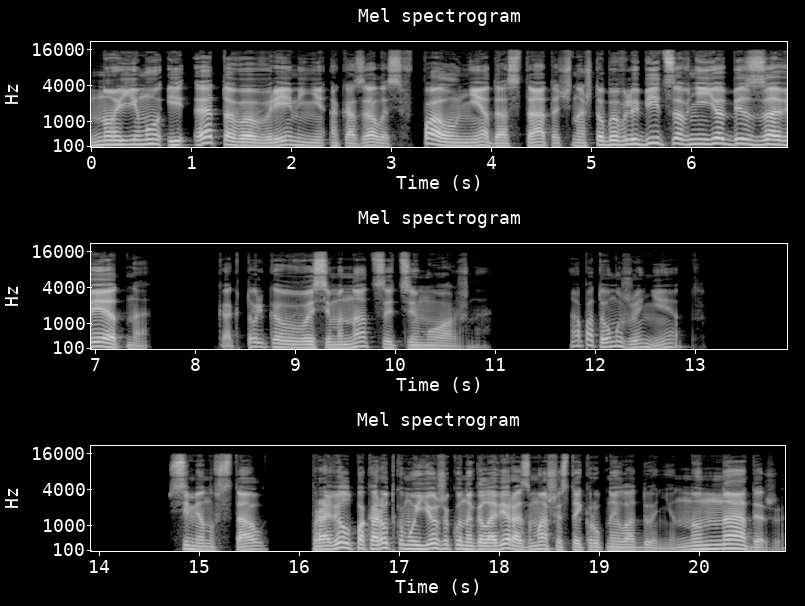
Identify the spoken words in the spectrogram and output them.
Но ему и этого времени оказалось вполне достаточно, чтобы влюбиться в нее беззаветно, как только в восемнадцати можно. А потом уже нет. Семен встал, провел по короткому ежику на голове размашистой крупной ладонью. Ну надо же!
